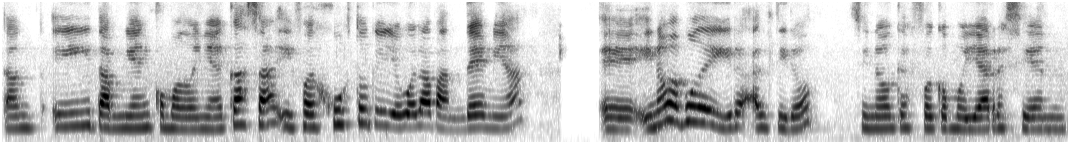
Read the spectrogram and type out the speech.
tant- y también como dueña de casa. Y fue justo que llegó la pandemia eh, y no me pude ir al tiro, sino que fue como ya recién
